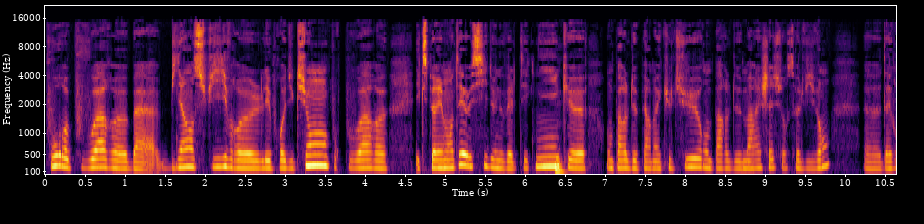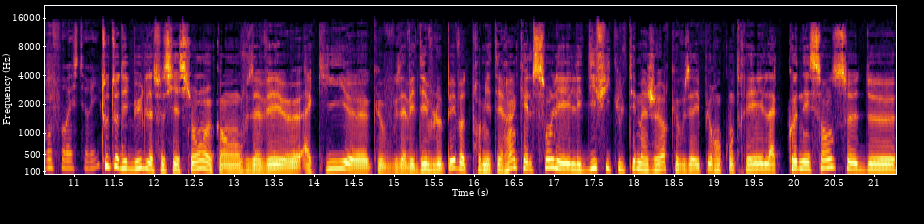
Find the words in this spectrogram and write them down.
pour pouvoir bah, bien suivre les productions, pour pouvoir expérimenter aussi de nouvelles techniques. Mmh. on parle de permaculture, on parle de maraîchage sur sol vivant. Euh, d'agroforesterie. Tout au début de l'association, euh, quand vous avez euh, acquis, que vous avez développé votre premier terrain, quelles sont les, difficultés majeures que vous avez pu rencontrer La connaissance de,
